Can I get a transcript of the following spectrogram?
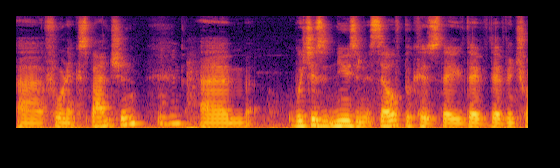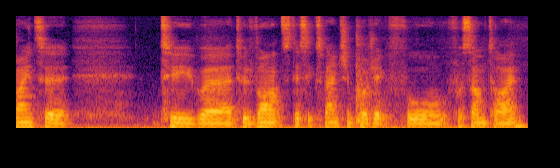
uh, for an expansion. Mhm. Um, which isn't news in itself because they they've they've been trying to to uh, to advance this expansion project for for some time.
